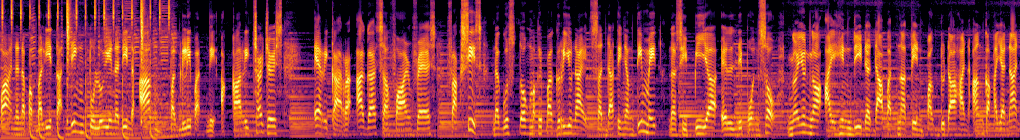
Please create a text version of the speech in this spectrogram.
pa na napabalita ding tuloy na din ang paglipat ni Akari Chargers Erika Raaga sa Farm Fresh Faxis na gustong makipag-reunite sa dati niyang teammate na si Pia El Diponso. Ngayon nga ay hindi na dapat natin pagdudahan ang kakayanan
